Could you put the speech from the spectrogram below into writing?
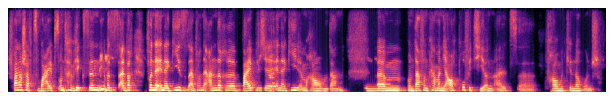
Schwangerschaftsvibes unterwegs sind. Nee, aber es ist einfach von der Energie, es ist einfach eine andere weibliche ja. Energie im Raum dann. Mhm. Ähm, und davon kann man ja auch profitieren als äh, Frau mit Kinderwunsch.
